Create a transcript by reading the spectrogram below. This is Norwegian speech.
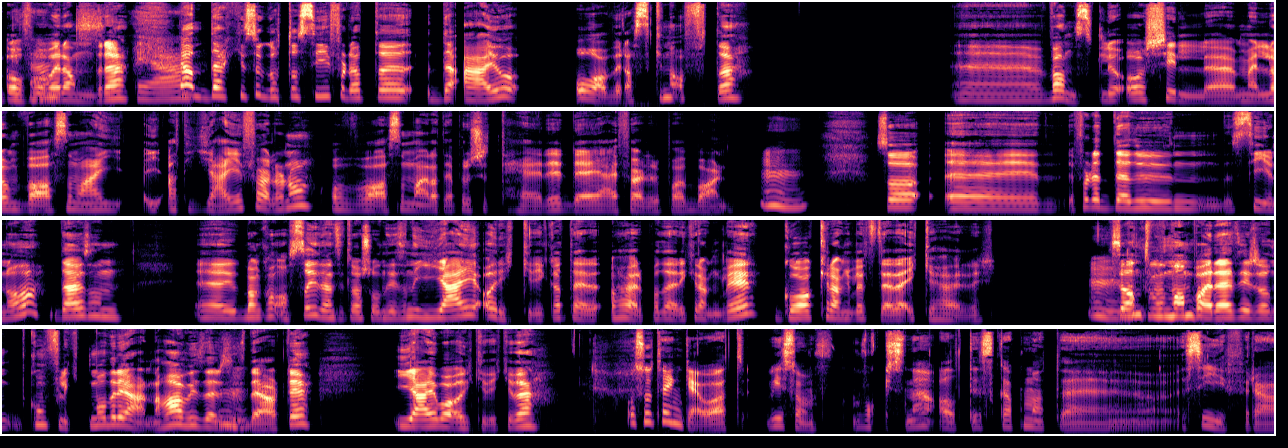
Overfor hverandre. Ja. Ja, det er ikke så godt å si, for det, det er jo overraskende ofte eh, vanskelig å skille mellom hva som er at jeg føler noe, og hva som er at jeg prosjekterer det jeg føler på et barn. Mm. Så eh, For det, det du sier nå, da, det er jo sånn eh, Man kan også i den situasjonen si sånn Jeg orker ikke at dere, å høre på dere krangler. Gå og krangle et sted jeg ikke hører. Mm. Sånn. Hvor man bare sier sånn Konflikten må dere gjerne ha hvis dere syns Mm. det er artig. Jeg bare orker ikke det. Og så tenker jeg jo at vi som voksne alltid skal på en måte si ifra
